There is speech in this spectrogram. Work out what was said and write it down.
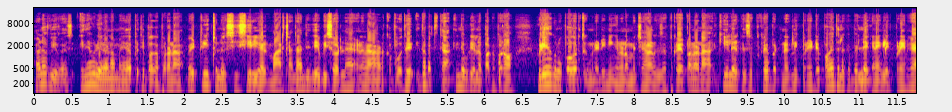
ஹலோ வியூவர்ஸ் இந்த வீடியோவில் நம்ம எதை பற்றி பார்க்க போகிறோம்னா வெற்றி துளசி சீரியல் மார்ச் அஞ்சாம் தேதி எபிசோடில் என்னெல்லாம் நடக்க போகுது இதை பற்றி தான் இந்த வீடியோவில் பார்க்க போகிறோம் வீடியோக்குள்ளே போகிறதுக்கு முன்னாடி நீங்கள் நம்ம சேனலுக்கு சப்ஸ்கிரைப் பண்ணலாம் கீழே இருக்க சப்ஸ்கிரைப் பட்டனை கிளிக் பண்ணிவிட்டு பக்கத்தில் இருக்க பெல் ஐக்கனை கிளிக் பண்ணிடுங்க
